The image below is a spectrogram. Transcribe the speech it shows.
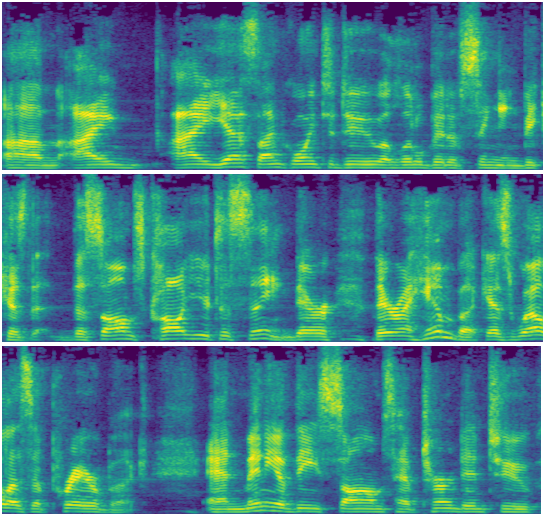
um, I, I, yes, I'm going to do a little bit of singing because the, the Psalms call you to sing. They're, they're a hymn book as well as a prayer book. And many of these Psalms have turned into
